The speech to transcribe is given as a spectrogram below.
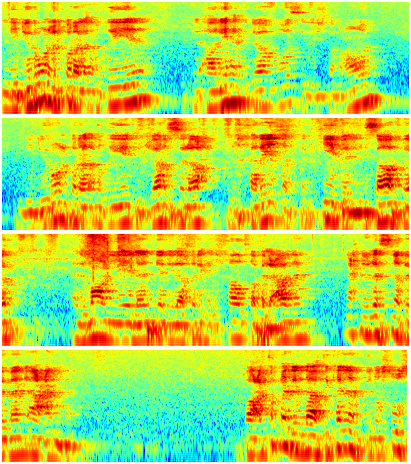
اللي يديرون الكرة الأرضية الآلهة دافوس اللي يجتمعون اللي يديرون الكره الارضيه تجار السلاح الخريطه التركيبه اللي يسافر ألمانيا لندن إلى آخره الخالطه في العالم. نحن لسنا بمنأى عنها. فأعتقد أن أتكلم بنصوص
